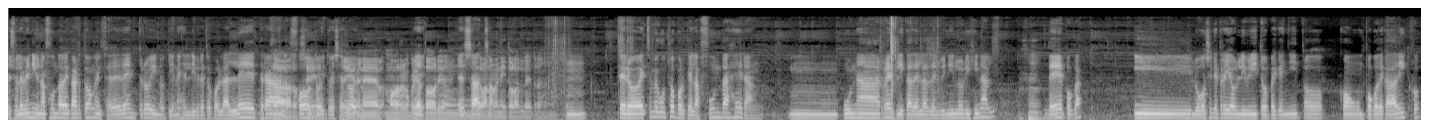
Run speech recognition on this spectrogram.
Te suele venir una funda de cartón, el CD dentro y no tienes el libreto con las letras, las fotos y todo ese sí, rollo. Viene modo recopilatorio y te van a venir todas las letras. Mm. Pero este me gustó porque las fundas eran mm, una réplica de las del vinilo original de época y luego sí que traía un librito pequeñito con un poco de cada disco.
